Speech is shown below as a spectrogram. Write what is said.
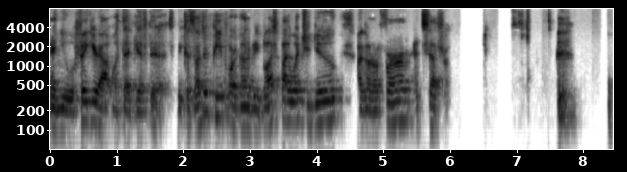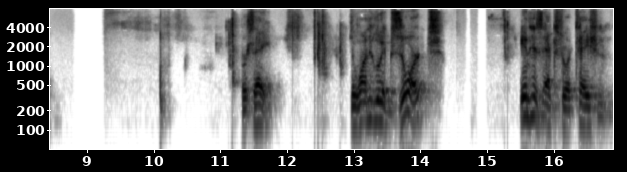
And you will figure out what that gift is because other people are going to be blessed by what you do, are going to affirm, etc. Verse 8 The one who exhorts in his exhortation.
